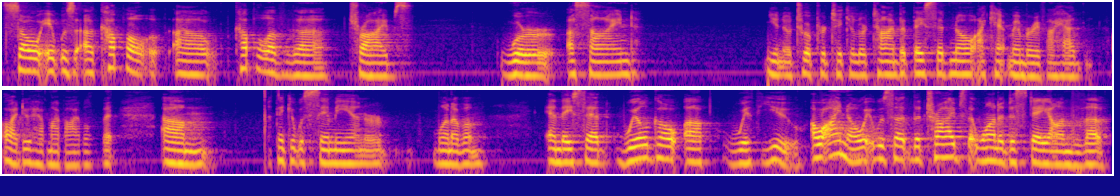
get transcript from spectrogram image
so it was a couple, uh, couple of the tribes were assigned, you know, to a particular time, but they said, no, I can't remember if I had, oh, I do have my Bible, but um, I think it was Simeon or one of them and they said, We'll go up with you. Oh, I know. It was uh, the tribes that wanted to stay on the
